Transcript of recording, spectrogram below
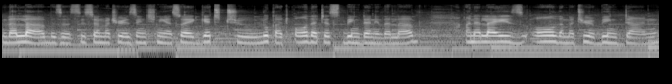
in the lab as a assistant materials engineer, so I get to look at all the tests being done in the lab, analyze all the material being done,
